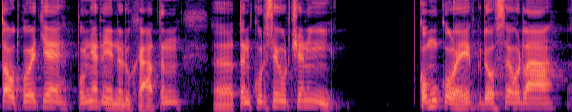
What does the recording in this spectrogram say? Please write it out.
ta odpověď je poměrně jednoduchá. Ten, ten kurz je určený komukoliv, kdo se hodlá eh,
